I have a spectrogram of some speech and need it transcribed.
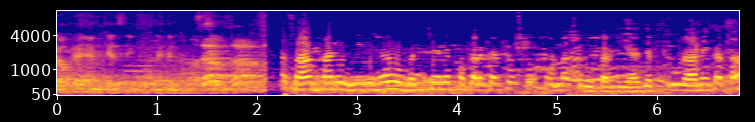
डॉक्टर एम के सिंह नितिन कुमार सावधानी हुई है वो बच्चे ने पकड़ करके उसको छोड़ना शुरू कर दिया। जबकि उड़ाने का था।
